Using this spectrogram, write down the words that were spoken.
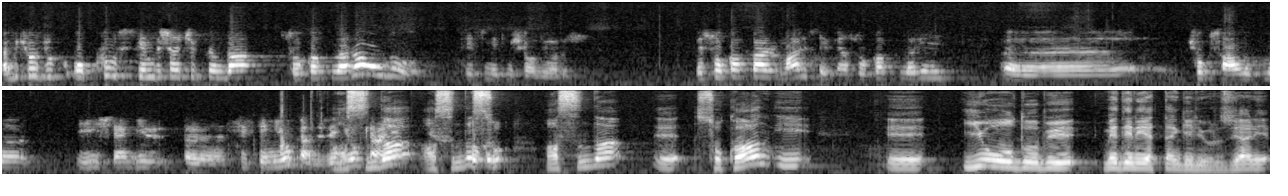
Yani bir çocuk okul sistemi dışına çıktığında sokaklara onu teslim etmiş oluyoruz. Ve sokaklar maalesef yani sokakların çok sağlıklı, iyi işleyen bir eee, sistemi yok yani düzeni yok aslında yani. aslında Çok- so- aslında e, sokağın iyi e, iyi olduğu bir medeniyetten geliyoruz. Yani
